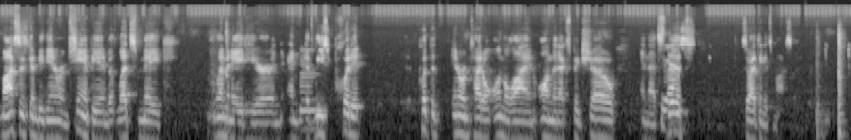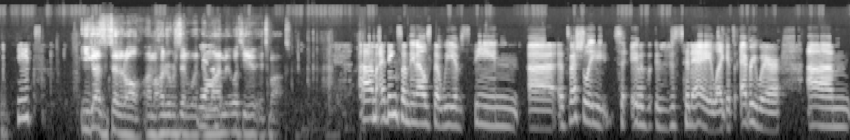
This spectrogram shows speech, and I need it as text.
Moxley's going to be the interim champion, but let's make lemonade here and and at Mhm. least put it put the interim title on the line on the next big show, and that's Yeah. this. So I think it's Moxley. Cheats? You guys have said it all. I'm 100% with, Yeah. in alignment with you. It's Mox. Um, I think something else that we have seen, uh, especially t- it, was, it was just today, like it's everywhere. Um,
